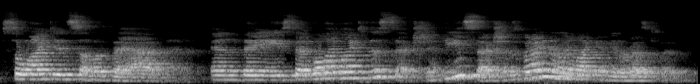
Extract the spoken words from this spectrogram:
So I did some of that, and they said, well, I liked this section, these sections, but I didn't really like any of the rest of it.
